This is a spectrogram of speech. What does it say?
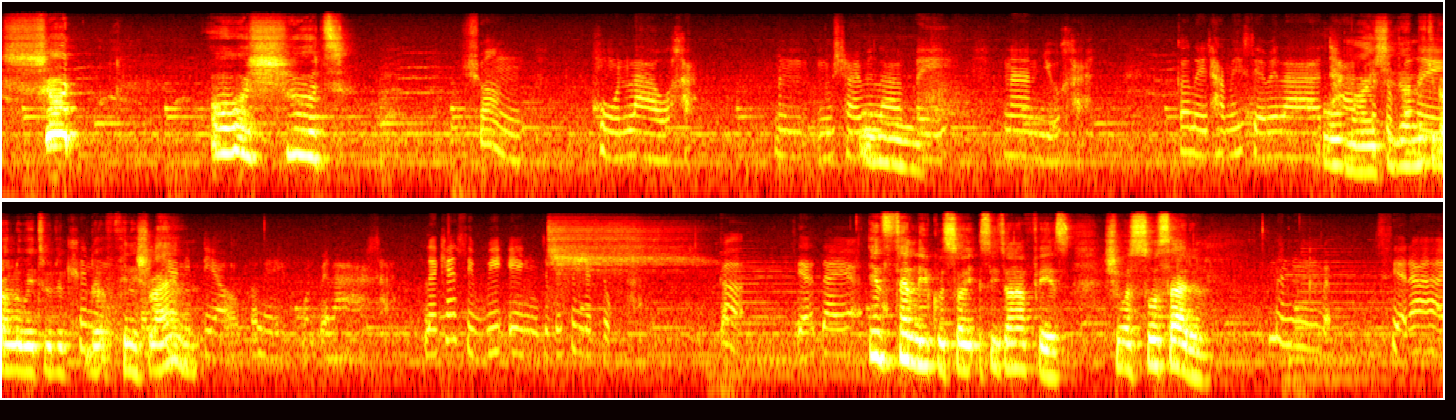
Shoot! Oh, shoot! ช่วงโหนลาวอะค่ะ มันหนูใช้เวลาไปนานอยู่ค่ะ ก็เลยทำให้เสียเวลา Oh ทางก my, ระจ she กก็ didn't เล make ย it all the way to the, ขึ้น the finish ได้แค่นิ line. ดเดียวก็เลยหมดเวลาค่ะ เหลือแค่สิบวิเองหนูจะไปขึ้นกระจกค่ะ ก็เสียใจอะ Instantly, you could saw- see it on her face. She was so saddened. มันแบบเสียดาย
